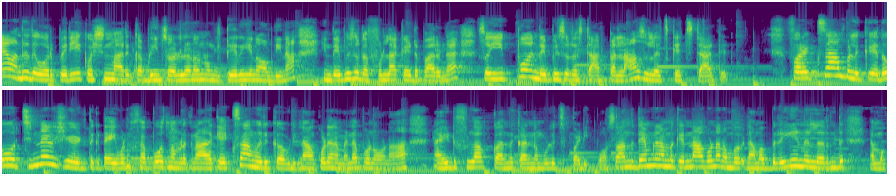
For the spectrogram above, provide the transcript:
ஏன் வந்து இது ஒரு பெரிய கொஷின் மார்க் அப்படின்னு சொல்லணும்னு உங்களுக்கு தெரியணும் அப்படின்னா இந்த எபிசோட ஃபுல்லாக கேட்டு பாருங்கள் ஸோ இப்போ இந்த எபிசோட ஸ்டார்ட் பண்ணலாம். So let's get started for எக்ஸாம்பிளுக்கு ஏதோ ஒரு சின்ன விஷயம் எடுத்துக்கிட்டேன். இப்போ சப்போஸ் நம்மளுக்கு நாளைக்கு எக்ஸாம் இருக்குது அப்படின்னா கூட நம்ம என்ன பண்ணுவோம்னா நைட்டு ஃபுல்லாக உட்காந்து கண்ணை முழிச்சு படிப்போம். ஸோ அந்த டைமில் நமக்கு என்ன ஆகும்னா நம்ம நம்ம பிரெயினிலேருந்து நம்ம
